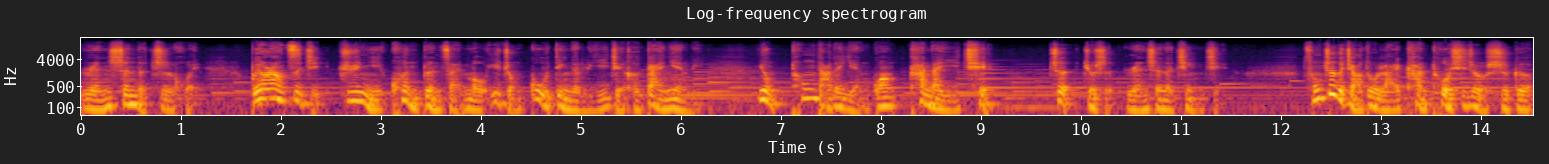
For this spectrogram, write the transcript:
人生的智慧。不要让自己拘泥困顿在某一种固定的理解和概念里，用通达的眼光看待一切，这就是人生的境界。从这个角度来看，《拓西》这首诗歌，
